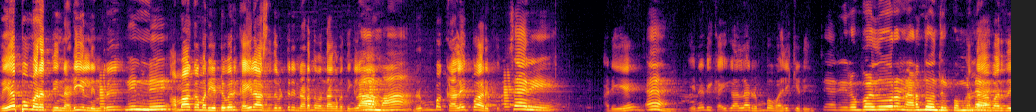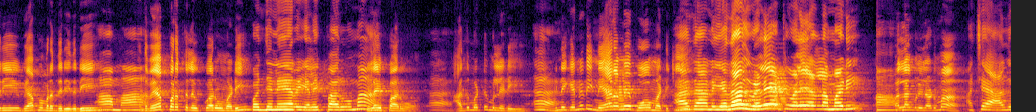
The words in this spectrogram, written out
வேப்ப மரத்தின் அடியில் நின்று நின்று அம்மாக்கமரி எட்டு பேர் கைலாசத்தை விட்டு நடந்து வந்தாங்க பாத்தீங்களா? ஆமா. ரொம்ப களைப்பா இருக்கு. சரி. அடியே என்னடி கை காலெல்லாம் ரொம்ப வலிக்குடி? சரி ரொம்ப தூரம் நடந்து வந்திருக்கோம் வருதுடி வேப்ப மரம் தெரியுதுடி. ஆமா. அந்த வேப்பரத்துல உட்காருவோம் அடி கொஞ்ச நேரம் இலைப்பாருவோமா இலைப்பாருவோம் அது மட்டும் இல்லடி. இன்னைக்கு என்னடி நேரமே போக மாட்டேங்குது அதான் ஏதாவது விளையாட்டு விளையாடலாம் மாடி பல்லாங்குழி விளையாடுமா அச்சா அது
